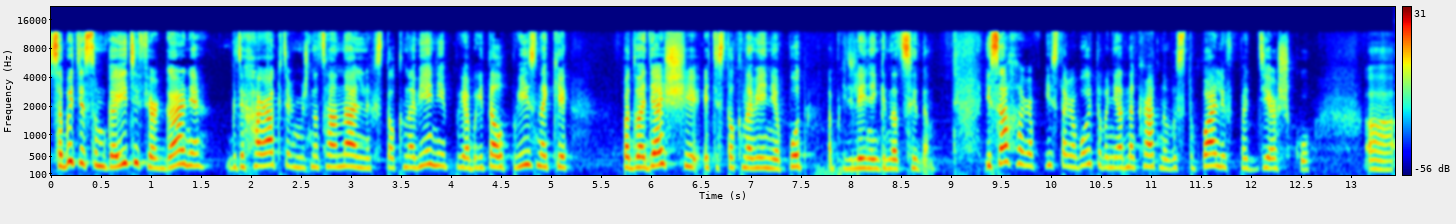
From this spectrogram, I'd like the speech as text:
События в Сумгаите, Фергане, где характер межнациональных столкновений приобретал признаки, подводящие эти столкновения под определение геноцида. И Сахаров, и Старовойтова неоднократно выступали в поддержку э,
